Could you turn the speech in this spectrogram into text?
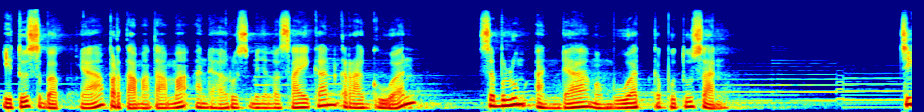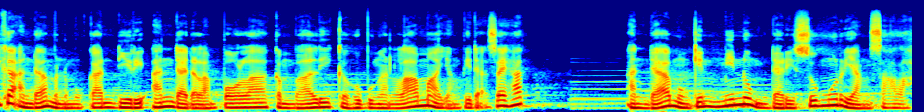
itu sebabnya pertama-tama Anda harus menyelesaikan keraguan sebelum Anda membuat keputusan. Jika Anda menemukan diri Anda dalam pola kembali ke hubungan lama yang tidak sehat, Anda mungkin minum dari sumur yang salah.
